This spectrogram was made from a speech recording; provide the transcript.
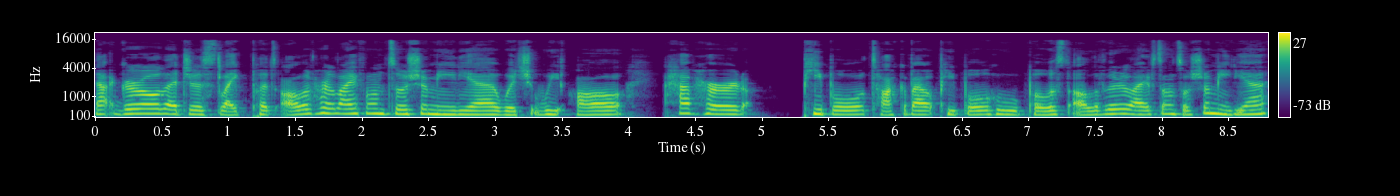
that girl that just like puts all of her life on social media, which we all have heard people talk about people who post all of their lives on social media.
